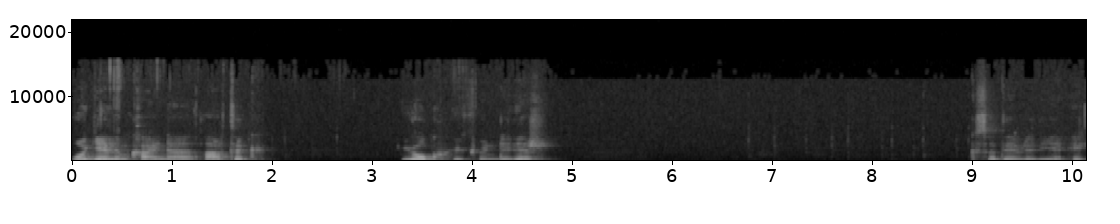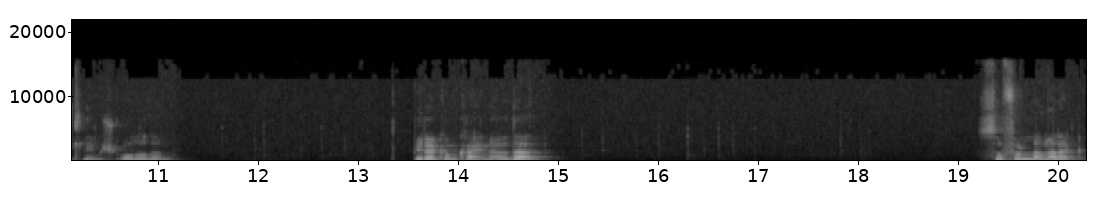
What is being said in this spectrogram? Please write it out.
o gerilim kaynağı artık yok hükmündedir. Kısa devre diye eklemiş olalım. Bir akım kaynağı da sıfırlanarak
